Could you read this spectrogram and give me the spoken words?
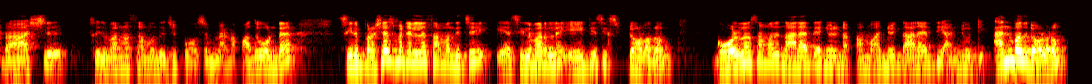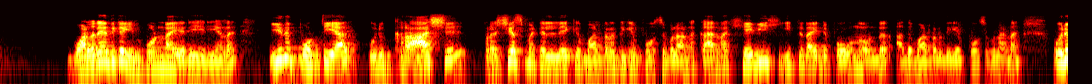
ക്രാഷ് സിൽവറിനെ സംബന്ധിച്ച് പോസിബിൾ ആണ്. അപ്പൊ അതുകൊണ്ട് സിൽ പ്രഷ്യസ് മെറ്റലിനെ സംബന്ധിച്ച് സിൽവറിൽ എയ്റ്റി സിക്സ് ഡോളറും ഗോൾഡിനെ സംബന്ധിച്ച് നാലായിരത്തി അഞ്ഞൂറ്റി അഞ്ഞൂറ്റി നാലായിരത്തി അഞ്ഞൂറ്റി അൻപത് ഡോളറും വളരെയധികം ഇമ്പോർട്ടന്റ് ആയ ഒരു ഏരിയയാണ് ഇത് പൊട്ടിയാൽ ഒരു ക്രാഷ് പ്രഷ്യസ് മെറ്റലിലേക്ക് വളരെയധികം പോസിബിൾ ആണ്. കാരണം ഹെവി ഹീറ്റഡ് ആയിട്ട് പോകുന്നതുകൊണ്ട് അത് വളരെയധികം പോസിബിൾ ആണ്. ഒരു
